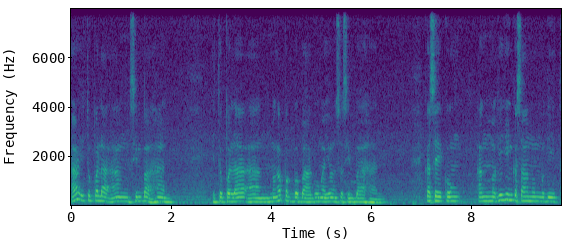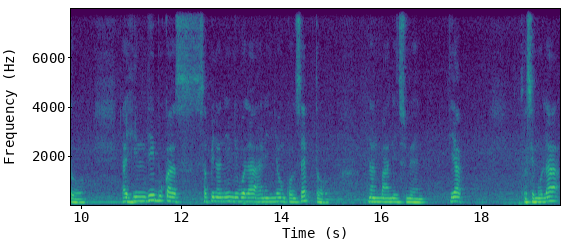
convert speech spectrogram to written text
ah, ito pala ang simbahan ito pala ang mga pagbabago ngayon sa simbahan. Kasi kung ang magiging kasama mo dito ay hindi bukas sa pinaniniwalaan ninyong konsepto ng management, tiyak sa simula,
